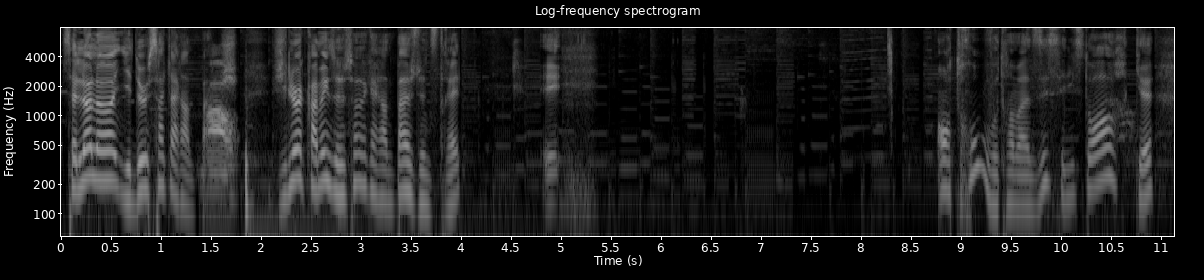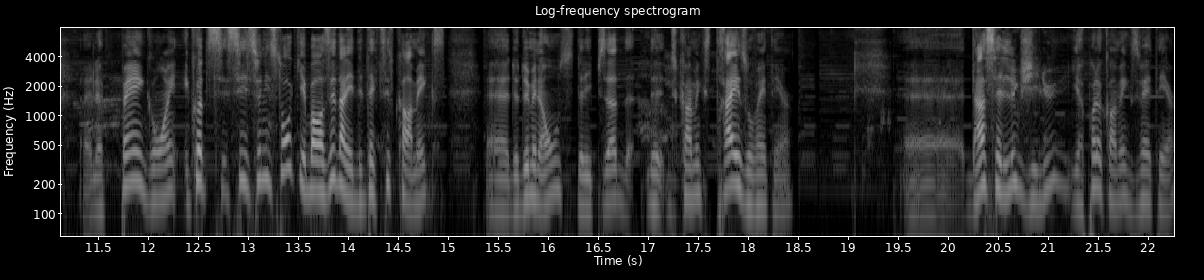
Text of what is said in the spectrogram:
Celui-là, là, il est 240 pages. Wow. J'ai lu un comics de 240 pages d'une straight. Et. On trouve, autrement dit, c'est l'histoire que euh, le pingouin. Écoute, c'est- une histoire qui est basée dans les Detective Comics euh, de 2011, de l'épisode de- du comics 13 au 21. Euh, dans celle-là que j'ai lu, il n'y a pas le comics 21.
